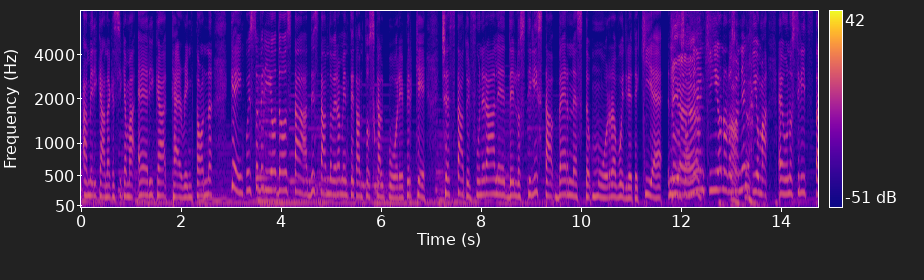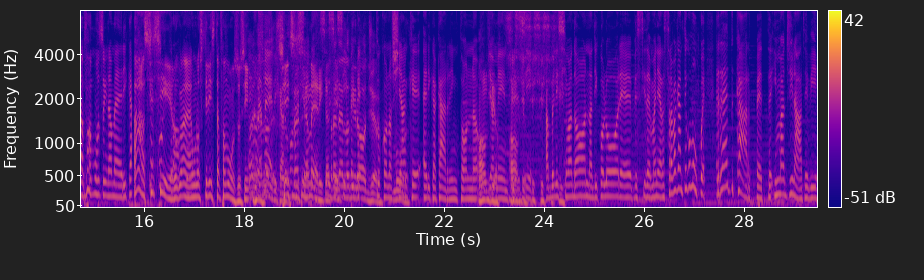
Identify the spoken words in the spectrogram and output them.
americana che si chiama Erika Carrington che in questo periodo sta destando veramente tanto scalpore perché c'è stato il funerale dello stilista Ernest Moore. Voi direte chi è? Non Chi lo so è? neanch'io, non lo so Ah. neanch'io, ma è uno stilista famoso in America. Ah, sì, sì, è uno stilista famoso, sì. In America. Sì, sì, sì, in America. Sì, sì. sì, perché Tu conosci anche Erika Carrington, Ovvio, ovviamente. ovvio. Sì, Sì, sì, sì, una sì, bellissima donna di colore, vestita in maniera stravagante. Comunque, red carpet, immaginatevi,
